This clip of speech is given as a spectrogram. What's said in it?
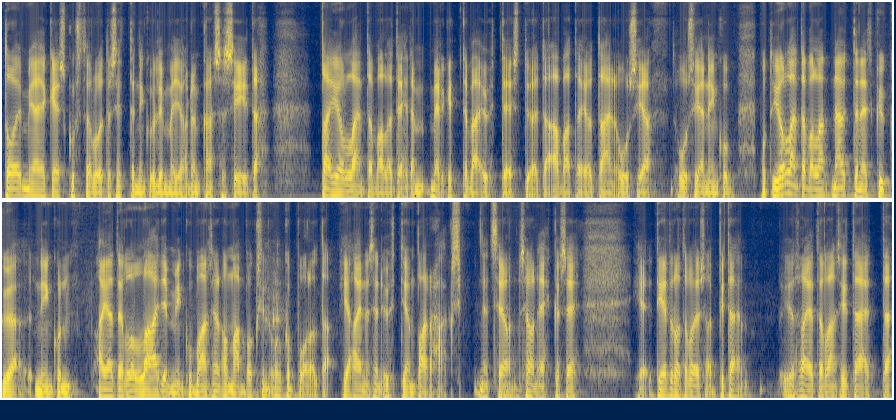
toimia ja keskusteluita sitten niin kuin ylimmän johdon kanssa siitä, tai jollain tavalla tehdä merkittävää yhteistyötä, avata jotain uusia, uusia niin kuin, mutta jollain tavalla näyttäneet kykyä niin kuin ajatella laajemmin kuin vain sen oman boksin ulkopuolelta ja aina sen yhtiön parhaaksi. Et se, on, se on ehkä se, ja tietyllä tavalla jos, pitää, jos ajatellaan sitä, että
